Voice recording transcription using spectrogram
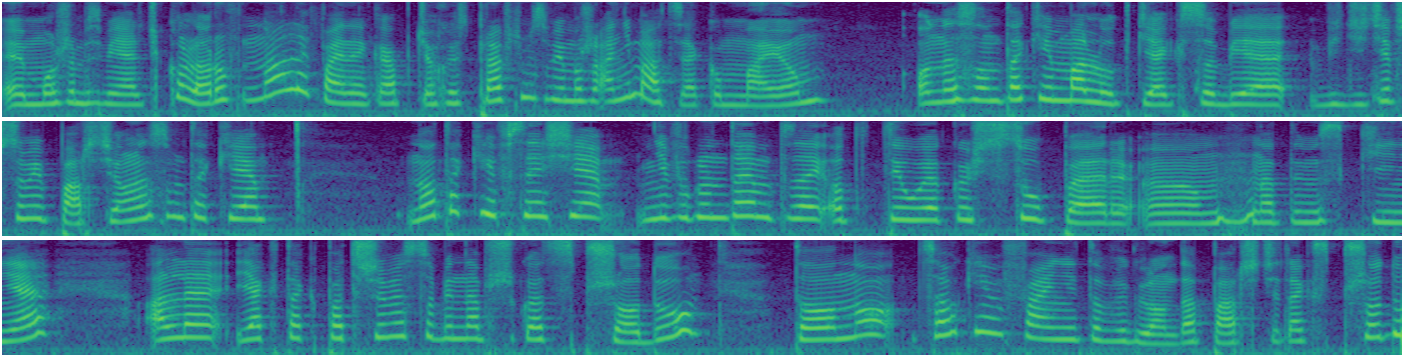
e, możemy zmieniać kolorów, no ale fajne kapciochy. Sprawdźmy sobie może animację, jaką mają. One są takie malutkie, jak sobie widzicie. W sumie patrzcie, one są takie. No takie w sensie nie wyglądają tutaj od tyłu jakoś super em, na tym skinie, ale jak tak patrzymy sobie na przykład z przodu, to no całkiem fajnie to wygląda. Patrzcie, tak z przodu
